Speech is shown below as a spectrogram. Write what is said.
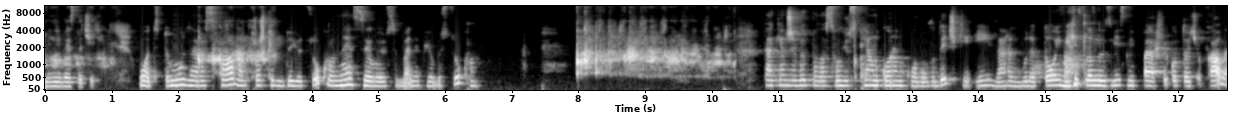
мені вистачить. От, тому зараз кава, трошки додаю цукру, не силою себе, не п'ю без цукру. Так, я вже випила свою склянку ранкову водички, і зараз буде той мій славнозвісний перший ковточок кави.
